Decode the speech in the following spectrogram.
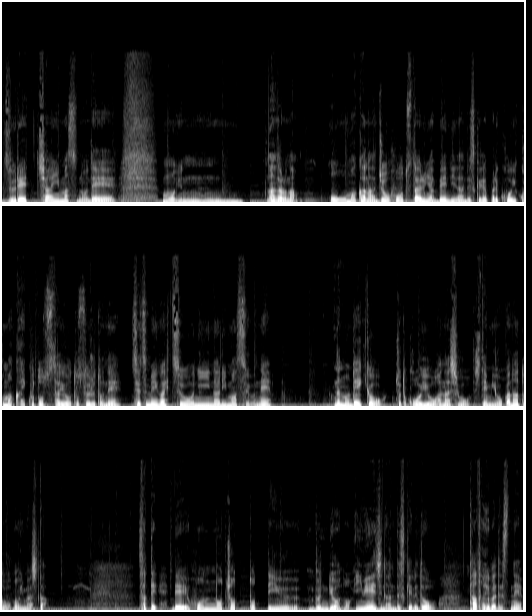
ずれちゃいますのでもうなんだろうな。大まかな情報を伝えるには便利なんですけどやっぱりこういう細かいことを伝えようとするとね説明が必要になりますよね。なので今日ちょっとこういうお話をしてみようかなと思いました。さてでほんのちょっとっていう分量のイメージなんですけれど例えばですね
